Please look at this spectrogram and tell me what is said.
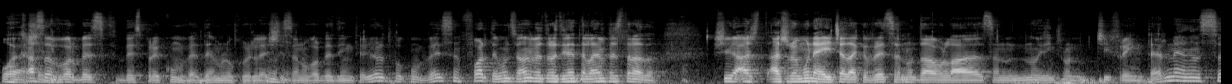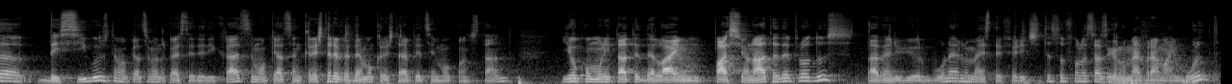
orașe? Ca să din... vorbesc despre cum vedem lucrurile uh-huh. și mhm. să nu vorbesc din interior, după cum vezi, sunt foarte mulți oameni pe trotinete la pe stradă. Și aș, aș rămâne aici dacă vreți să nu dau la, să nu intru în cifre interne, însă, desigur, suntem o piață pentru care este dedicat, suntem o piață în creștere, vedem o creștere a pieței în mod constant. E o comunitate de lime pasionată de produs, avem review-uri bune, lumea este fericită să folosească, lumea vrea mai mult,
